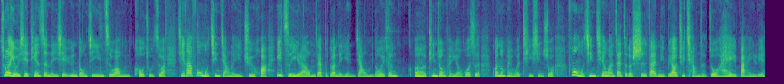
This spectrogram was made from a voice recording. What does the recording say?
除了有一些天生的一些运动基因之外，我们扣除之外，其实他父母亲讲了一句话，一直以来我们在不断的演讲，我们都会跟。呃，听众朋友或是观众朋友会提醒说，父母亲千万在这个时代，你不要去抢着做黑白脸。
